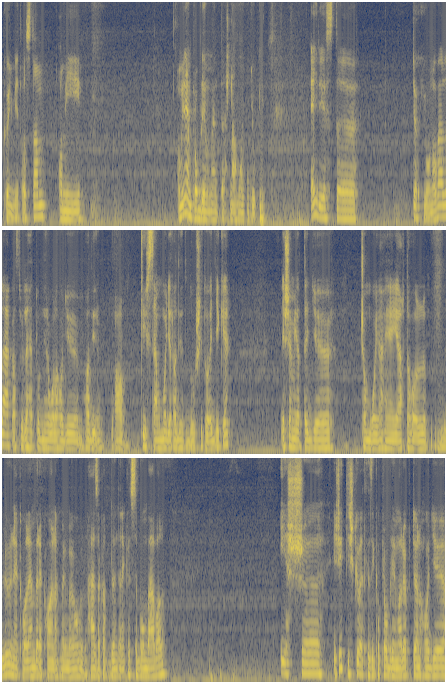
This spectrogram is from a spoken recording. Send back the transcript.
könyvét hoztam, ami ami nem problémamentes, na mondjuk ki. Egyrészt tök jó novellák, azt úgy lehet tudni róla, hogy a kis számú magyar haditudósító egyike, és emiatt egy csomó olyan helyen járt, ahol lőnek, ahol emberek halnak meg, meg ahol házakat döntenek össze bombával. És, és itt is következik a probléma rögtön, hogy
